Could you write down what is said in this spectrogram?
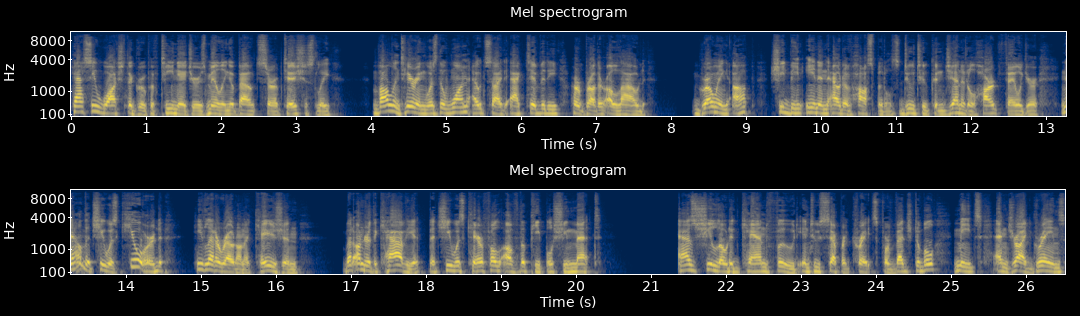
Cassie watched the group of teenagers milling about surreptitiously. Volunteering was the one outside activity her brother allowed. Growing up, she'd been in and out of hospitals due to congenital heart failure. Now that she was cured, he let her out on occasion, but under the caveat that she was careful of the people she met. As she loaded canned food into separate crates for vegetable, meats, and dried grains,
